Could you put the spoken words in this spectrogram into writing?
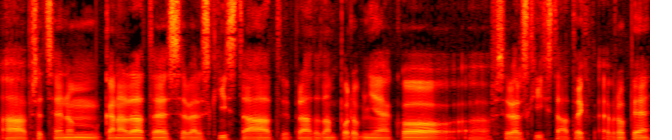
a přece jenom Kanada, to je severský stát, vypadá to tam podobně jako v severských státech v Evropě.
